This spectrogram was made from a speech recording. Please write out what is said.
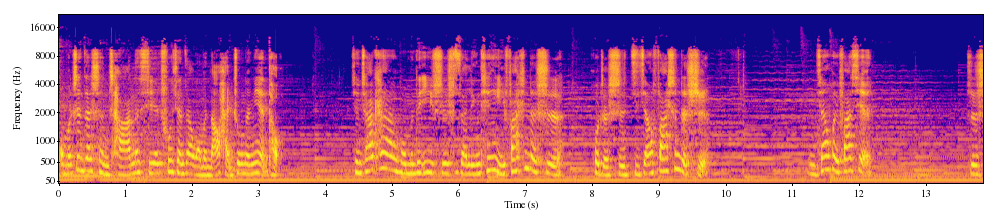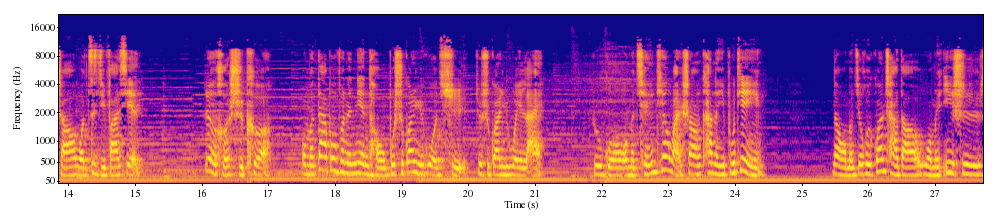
我们正在审查那些出现在我们脑海中的念头，检查看我们的意识是在聆听已发生的事，或者是即将发生的事。你将会发现，至少我自己发现，任何时刻。我们大部分的念头不是关于过去，就是关于未来。如果我们前一天晚上看了一部电影，那我们就会观察到我们意识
